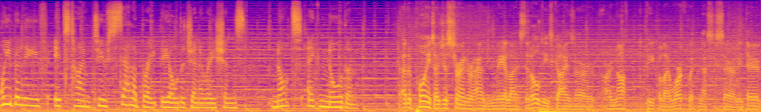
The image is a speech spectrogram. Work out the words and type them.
We believe it's time to celebrate the older generations, not ignore them. At a point, I just turned around and realised that all these guys are, are not the people I work with necessarily. They're,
